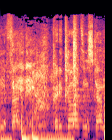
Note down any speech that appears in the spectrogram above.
in the family. Credit cards and the scammers.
